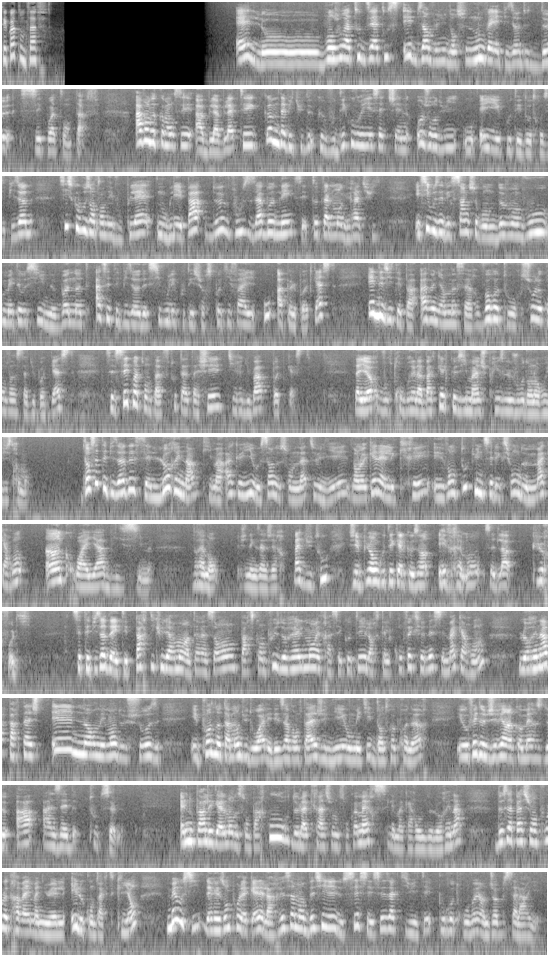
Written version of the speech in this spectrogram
c'est quoi ton taf? Hello Bonjour à toutes et à tous et bienvenue dans ce nouvel épisode de C'est quoi ton taf? Avant de commencer à blablater, comme d'habitude, que vous découvriez cette chaîne aujourd'hui ou ayez écouté d'autres épisodes, si ce que vous entendez vous plaît, n'oubliez pas de vous abonner, c'est totalement gratuit. Et si vous avez 5 secondes devant vous, mettez aussi une bonne note à cet épisode si vous l'écoutez sur Spotify ou Apple Podcast. Et n'hésitez pas à venir me faire vos retours sur le compte Insta du podcast. C'est C'est quoi ton taf tout attaché, tiré du bas podcast. D'ailleurs, vous retrouverez là-bas quelques images prises le jour dans l'enregistrement. Dans cet épisode, c'est Lorena qui m'a accueilli au sein de son atelier dans lequel elle crée et vend toute une sélection de macarons incroyablissimes. Vraiment, je n'exagère pas du tout, j'ai pu en goûter quelques-uns et vraiment, c'est de la pure folie. Cet épisode a été particulièrement intéressant parce qu'en plus de réellement être à ses côtés lorsqu'elle confectionnait ses macarons, Lorena partage énormément de choses et pointe notamment du doigt les désavantages liés au métier d'entrepreneur et au fait de gérer un commerce de A à Z toute seule. Elle nous parle également de son parcours, de la création de son commerce, les macarons de Lorena, de sa passion pour le travail manuel et le contact client, mais aussi des raisons pour lesquelles elle a récemment décidé de cesser ses activités pour retrouver un job salarié.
